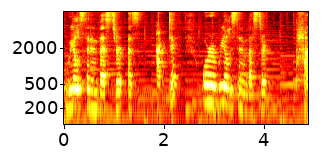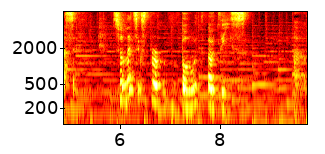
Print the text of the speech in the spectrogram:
real estate investor as active or a real estate investor passive. So let's explore both of these um,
